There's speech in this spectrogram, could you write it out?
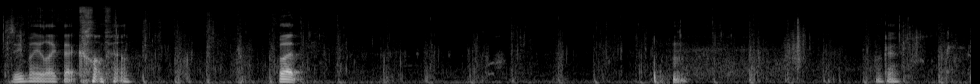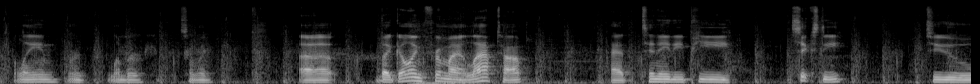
does anybody like that compound? But hmm. okay, lane or lumber, something. Uh, but going from my laptop at 1080p 60 to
